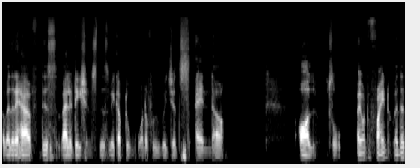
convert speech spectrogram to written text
whether I have this validations, this wake up to wonderful widgets and uh, all. I want to find whether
